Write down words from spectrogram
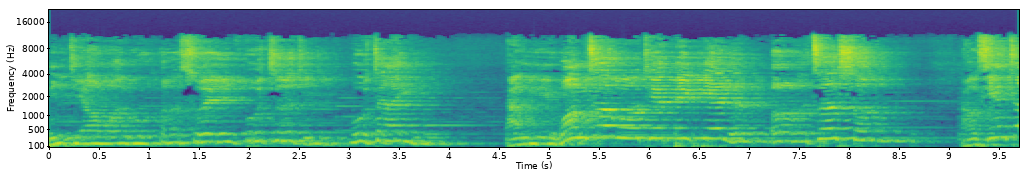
你叫我如何说服自己不在意，当你望着我却被别人握着手，到现在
